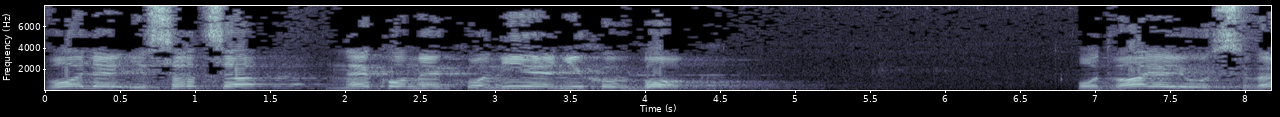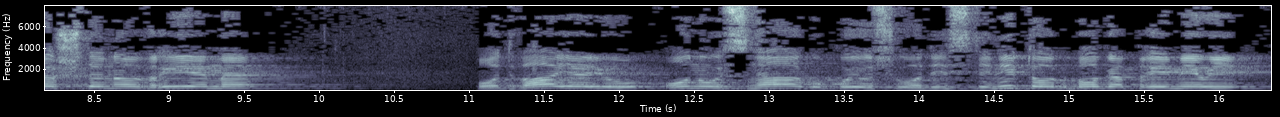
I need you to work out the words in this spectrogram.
volje i srca nekome ko nije njihov Bog. Odvajaju svešteno vrijeme, odvajaju onu snagu koju su od istinitog Boga primili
